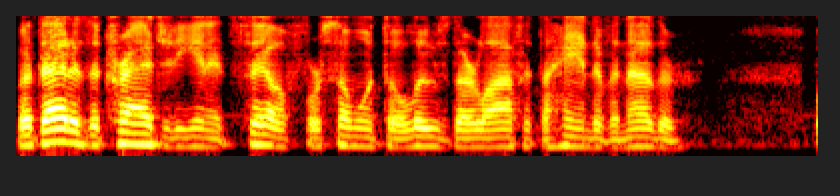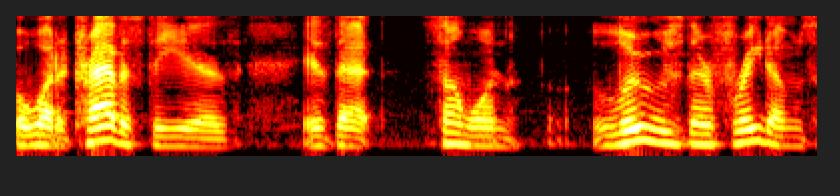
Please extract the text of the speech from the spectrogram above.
But that is a tragedy in itself for someone to lose their life at the hand of another. But what a travesty is, is that someone lose their freedoms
